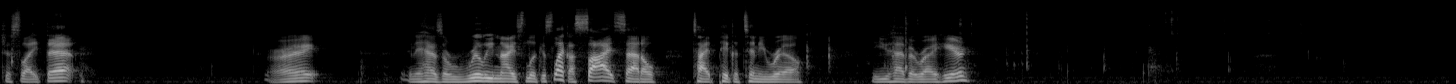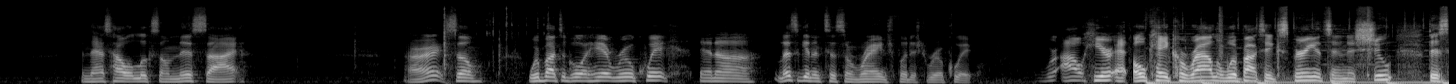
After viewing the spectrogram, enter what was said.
Just like that. All right and it has a really nice look. It's like a side saddle type Picatinny rail. You have it right here. And that's how it looks on this side. All right, so we're about to go ahead real quick and uh, let's get into some range footage real quick. We're out here at OK Corral and we're about to experience and shoot this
